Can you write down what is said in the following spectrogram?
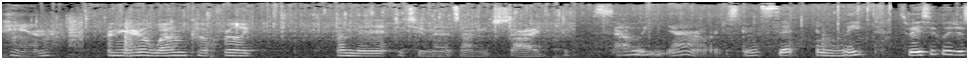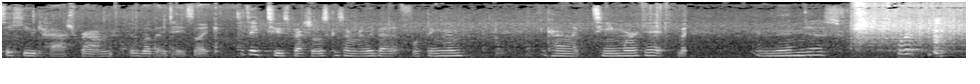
pan. And you're gonna let them cook for like a minute to two minutes on each side. So yeah, we're just gonna sit and wait. It's basically just a huge hash brown is what they taste like. To take two specials because I'm really bad at flipping them. Kind of like teamwork it, but and then just flip.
